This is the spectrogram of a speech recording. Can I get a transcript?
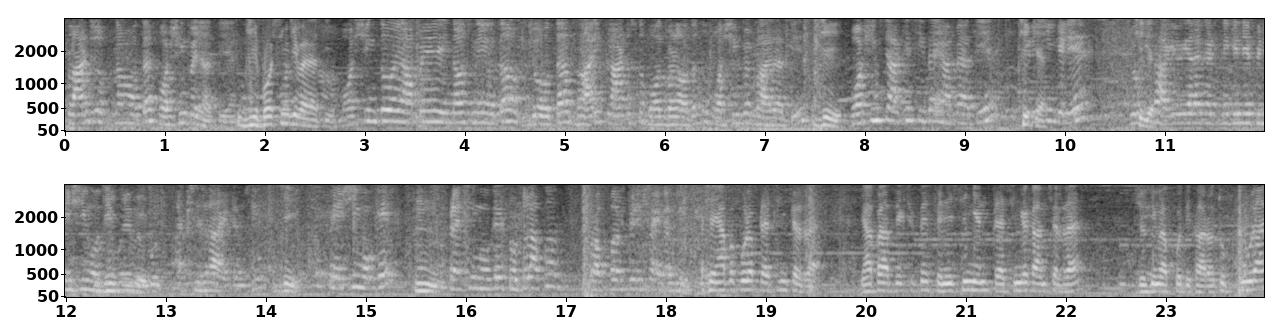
प्लांट जो अपना होता है वॉशिंग पे जाती है। जी वॉशिंग की आती है वॉशिंग तो यहाँ पे इनहाउस नहीं होता जो होता है भारी प्लांट उसका बहुत बड़ा होता है तो वॉशिंग पे बाहर जाती है। जी। वॉशिंग से आके सीधा यहाँ पे आती है ठीक है। के लिए जो है। धागे वगैरह कटने के लिए फिनिशिंग होती है अच्छी तरह आइटम्स की। जी। तो फिनिशिंग होके हम्म। प्रेसिंग होके टोटल आपको प्रॉपर फिनिश आइटम अच्छा यहाँ पर पूरा प्रेसिंग चल रहा है। यहाँ पर आप देख सकते हैं फिनिशिंग एंड प्रेसिंग का काम चल रहा है। जो कि मैं आपको दिखा रहा हूँ। तो पूरा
